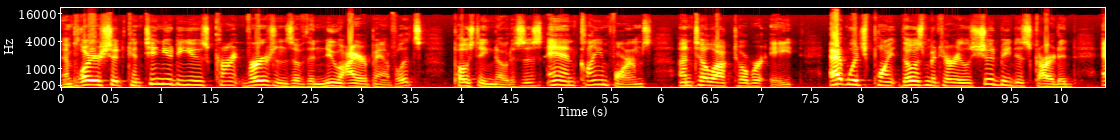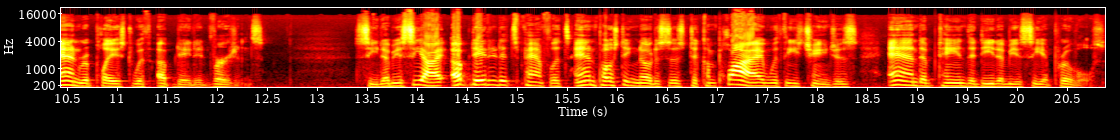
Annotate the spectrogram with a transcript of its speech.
Employers should continue to use current versions of the new hire pamphlets, posting notices, and claim forms until October 8 at which point those materials should be discarded and replaced with updated versions. CWCI updated its pamphlets and posting notices to comply with these changes and obtained the DWC approvals.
